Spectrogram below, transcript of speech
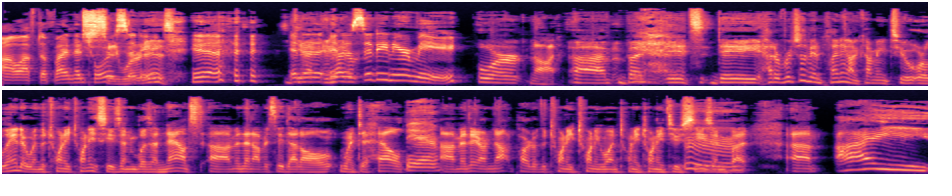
I'll have to find a tour See where city. it is. Yeah. In Yeah, a, in a a- city near me. or not. Um, but it's they had originally been planning on coming to Orlando when the 2020 season was announced, um, and then obviously that all went to hell. Yeah. Um, and they are not part of the 2021-2022 season. But um, I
